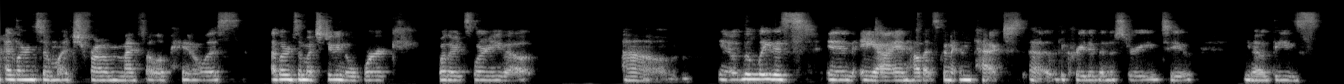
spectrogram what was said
i learn so much from my fellow panelists. I learn so much doing the work whether it's learning about um, you know the latest in ai and how that's going to impact uh, the creative industry to you know these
